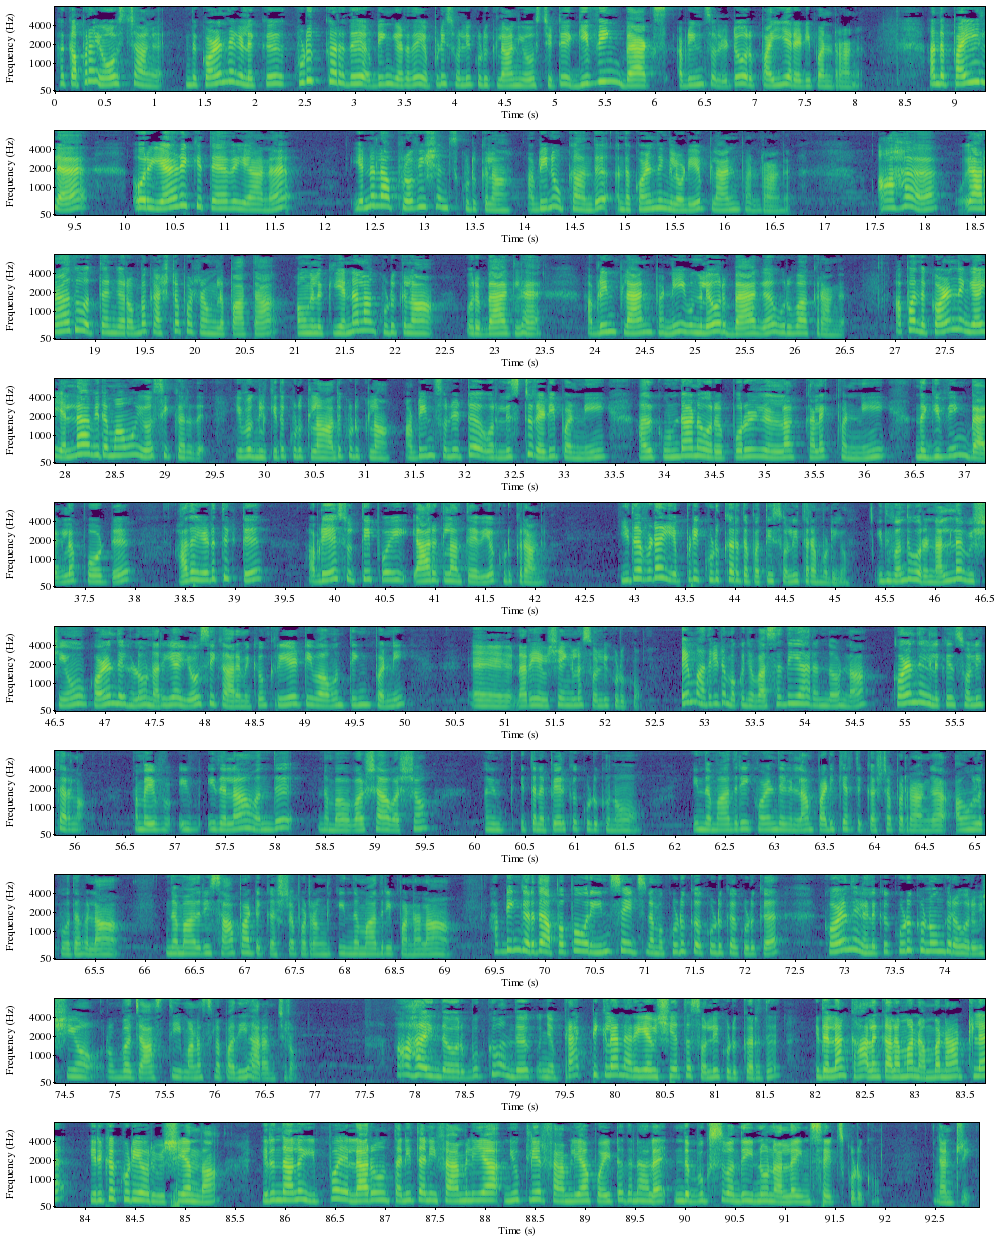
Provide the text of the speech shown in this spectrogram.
அதுக்கப்புறம் யோசித்தாங்க இந்த குழந்தைகளுக்கு கொடுக்கறது அப்படிங்கிறத எப்படி சொல்லி கொடுக்கலான்னு யோசிச்சுட்டு கிவிங் பேக்ஸ் அப்படின்னு சொல்லிட்டு ஒரு பையை ரெடி பண்ணுறாங்க அந்த பையில் ஒரு ஏழைக்கு தேவையான என்னெல்லாம் ப்ரொவிஷன்ஸ் கொடுக்கலாம் அப்படின்னு உட்காந்து அந்த குழந்தைங்களோடைய பிளான் பண்ணுறாங்க ஆக யாராவது ஒருத்தங்க ரொம்ப கஷ்டப்படுறவங்கள பார்த்தா அவங்களுக்கு என்னெல்லாம் கொடுக்கலாம் ஒரு பேக்கில் அப்படின்னு பிளான் பண்ணி இவங்களே ஒரு பேக்கை உருவாக்குறாங்க. அப்போ அந்த குழந்தைங்க எல்லா விதமாகவும் யோசிக்கிறது. இவங்களுக்கு இது கொடுக்கலாம் அது கொடுக்கலாம் அப்படின்னு சொல்லிட்டு ஒரு லிஸ்ட்டு ரெடி பண்ணி அதுக்கு உண்டான ஒரு பொருள்கள்லாம் கலெக்ட் பண்ணி இந்த கிவிங் பேக்கில் போட்டு அதை எடுத்துக்கிட்டு அப்படியே சுற்றி போய் யாருக்கெல்லாம் தேவையோ கொடுக்குறாங்க. இதை விட எப்படி கொடுக்கறத பற்றி சொல்லித்தர முடியும்? இது வந்து ஒரு நல்ல விஷயம். குழந்தைகளும் நிறையா யோசிக்க ஆரம்பிக்கும். க்ரியேட்டிவாகவும் திங்க் பண்ணி நிறைய விஷயங்களை சொல்லி கொடுக்கும். அதே மாதிரி நம்ம கொஞ்சம் வசதியாக இருந்தோன்னா குழந்தைகளுக்கு சொல்லித்தரலாம் நம்ம இவ் இவ் இதெல்லாம் வந்து நம்ம வருஷா வருஷம் இத்- இத்தனை பேருக்கு கொடுக்கணும். இந்த மாதிரி குழந்தைகள்லாம் படிக்கிறதுக்கு கஷ்டப்படுறாங்க. அவங்களுக்கு உதவலாம். இந்த மாதிரி சாப்பாட்டுக்கு கஷ்டப்படுறவங்களுக்கு இந்த மாதிரி பண்ணலாம். அப்படிங்கிறது அப்பப்போ ஒரு இன்சைட்ஸ் நம்ம கொடுக்க கொடுக்க கொடுக்க குழந்தைகளுக்கு கொடுக்கணுங்கிற ஒரு விஷயம் ரொம்ப ஜாஸ்தி மனசில் பதிய ஆரம்பிச்சிடும் ஆக இந்த ஒரு புக்கு வந்து கொஞ்சம் ப்ராக்டிக்கலாக நிறைய விஷயத்த சொல்லி கொடுக்கறது. இதெல்லாம் காலங்காலமாக நம்ம நாட்டில் இருக்கக்கூடிய ஒரு விஷயந்தான் இருந்தாலும் இப்போ எல்லாரும் தனித்தனி ஃபேமிலியாக நியூக்ளியர் ஃபேமிலியாக போயிட்டதுனால இந்த புக்ஸ் வந்து இன்னும் நல்ல இன்சைட்ஸ் கொடுக்கும். நன்றி.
